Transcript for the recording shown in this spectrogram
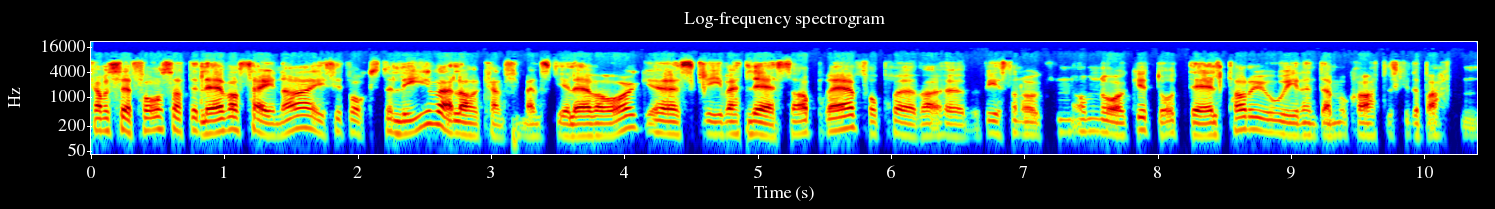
kan vi se for oss at elever senere i sitt voksne liv, eller kanskje mens de er elever òg, eh, skriver et leserbrev for å prøve å overbevise noen om noe. Da deltar du jo i den demokratiske debatten.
